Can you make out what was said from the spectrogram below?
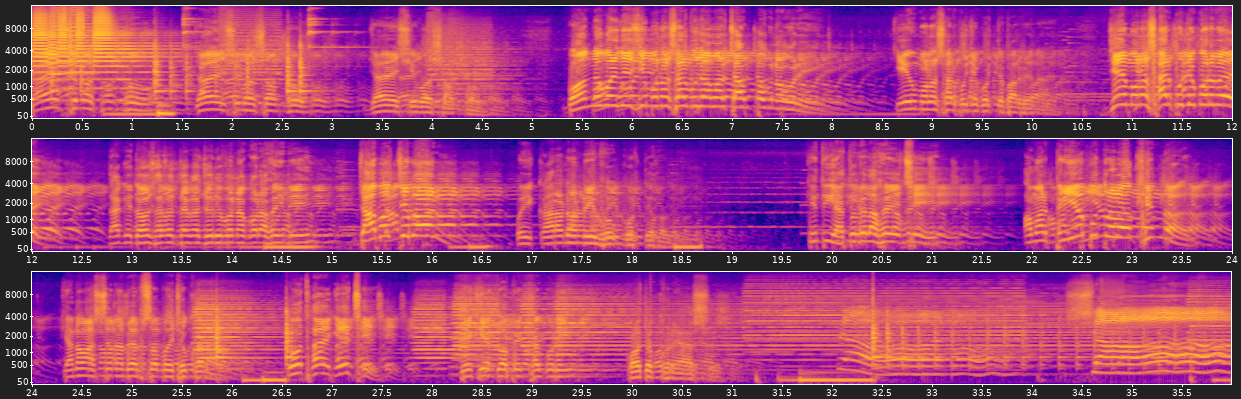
জয় শিব শম্ভু, জয় শিব শম্ভু, জয় শিব শম্ভু। বন্ধ করে দিয়েছি মনসার পুজো আমার চাম্পক নগরে। কেউ মনসার পুজো করতে পারবে না। যে মনসার পুজো করবে, তাকে দশ হাজার টাকা জরিমানা করা হইবে যাবজ্জীবন ওই কারাদণ্ডই ভোগ করতে হবে। কিন্তু এত বেলা হয়েছে, আমার প্রিয় পুত্র লক্ষিন্দর, কেন আসছে না ব্যবসা বৈঠক করা কোথায় গেছে? দেখি একটু অপেক্ষা করি। কতক্ষণে আসে? প্রাণ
